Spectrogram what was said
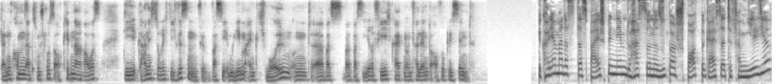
dann kommen da zum Schluss auch Kinder raus, die gar nicht so richtig wissen, was sie im Leben eigentlich wollen und äh, was, was ihre Fähigkeiten und Talente auch wirklich sind. Wir können ja mal das, das Beispiel nehmen. Du hast so eine super sportbegeisterte Familie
